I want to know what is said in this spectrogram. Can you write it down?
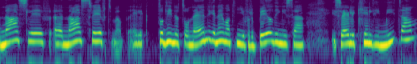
nasleef, uh, nastreeft, eigenlijk tot in het oneindige, hè, want in je verbeelding is, dat, is er eigenlijk geen limiet aan.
